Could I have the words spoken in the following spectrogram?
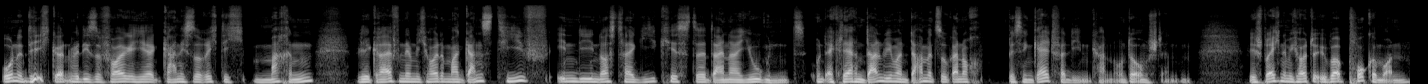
ohne dich könnten wir diese Folge hier gar nicht so richtig machen. Wir greifen nämlich heute mal ganz tief in die Nostalgiekiste deiner Jugend und erklären dann, wie man damit sogar noch bisschen Geld verdienen kann unter Umständen. Wir sprechen nämlich heute über Pokémon.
